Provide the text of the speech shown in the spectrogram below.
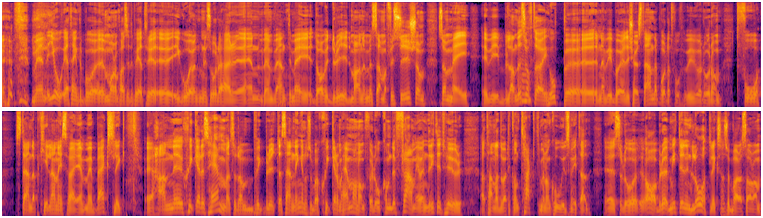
men jo, jag tänkte på eh, morgonpasset i P3 eh, igår. Jag vet inte om ni såg det här. eh, En, en vän till mig, David Druid, mannen med samma frisyr som, som mig. Vi blandades ofta ihop när vi började köra stand-up båda två, för vi var då de två stand-up-killarna i Sverige med backslick. Eh, han eh, skickades hem, alltså de fick bryta sändningen och så bara skickade de hem honom, för då kom det fram, jag vet inte riktigt hur, att han hade varit i kontakt med någon covid-smittad. Eh, så då avbröt, mitt i en låt liksom, så bara sa de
